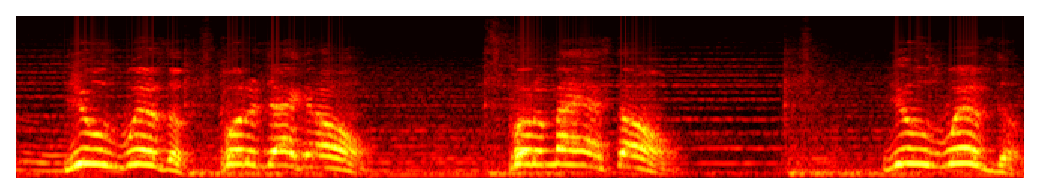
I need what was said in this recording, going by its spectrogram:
Mm. Use wisdom. Put a jacket on. Put a mask on. Use wisdom.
